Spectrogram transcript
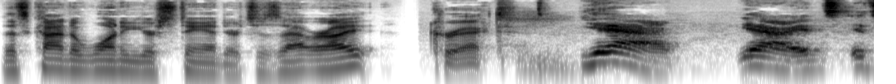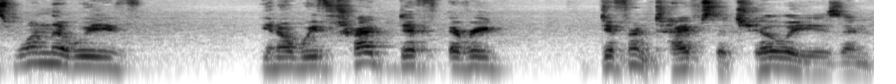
that's kind of one of your standards. Is that right? Correct. Yeah, yeah, it's it's one that we've, you know, we've tried diff- every different types of chilies, and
